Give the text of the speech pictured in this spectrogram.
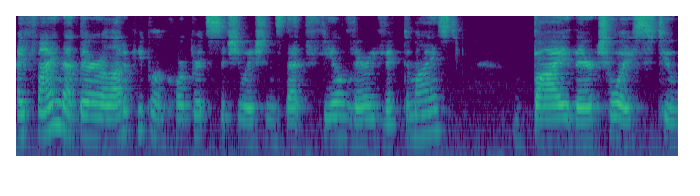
I find that there are a lot of people in corporate situations that feel very victimized by their choice to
